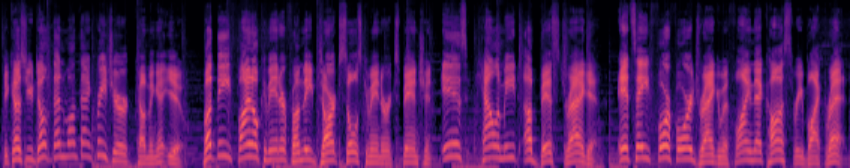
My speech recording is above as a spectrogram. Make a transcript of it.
Because you don't then want that creature coming at you. But the final commander from the Dark Souls Commander expansion is Kalameet Abyss Dragon. It's a 4-4 dragon with flying that costs 3 black red.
